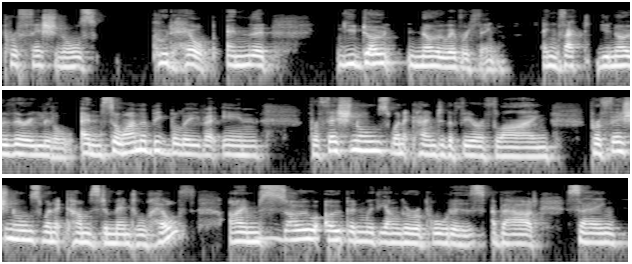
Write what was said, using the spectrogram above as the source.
professionals could help and that you don't know everything. In fact, you know very little. And so I'm a big believer in professionals when it came to the fear of flying, professionals when it comes to mental health. I'm mm. so open with younger reporters about saying,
